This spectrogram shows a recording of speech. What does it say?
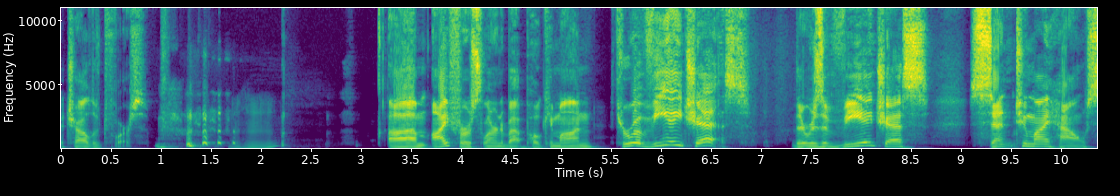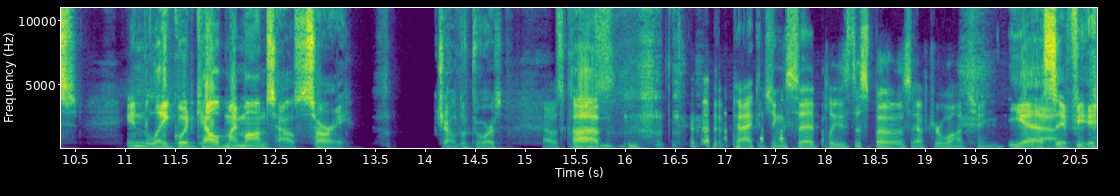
a child of divorce. hmm Um, I first learned about Pokemon through a VHS. There was a VHS sent to my house in Lakewood, Cal, my mom's house. Sorry, child of divorce. That was close. Um, the packaging said, "Please dispose after watching." yes, Yeah. if you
